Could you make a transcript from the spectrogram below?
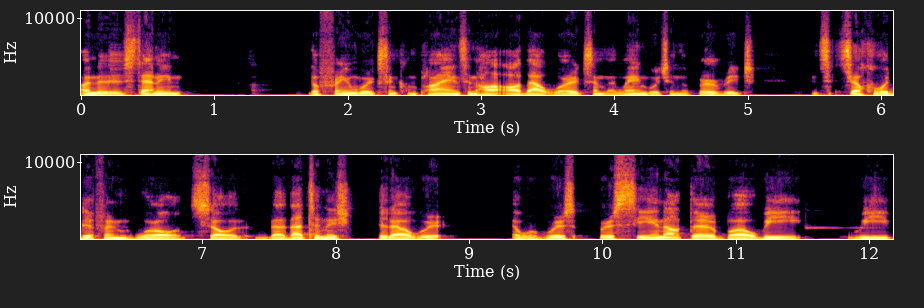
understanding the frameworks and compliance and how all that works and the language and the verbiage, it's, it's a whole different world. So that, that's an issue that we're that we're we're seeing out there, but we we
